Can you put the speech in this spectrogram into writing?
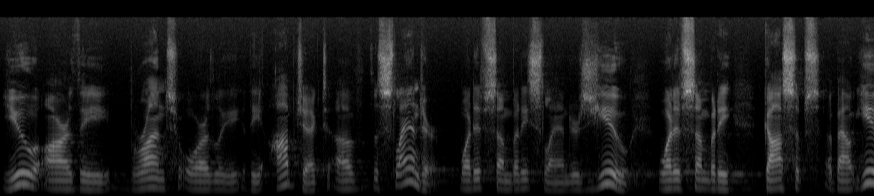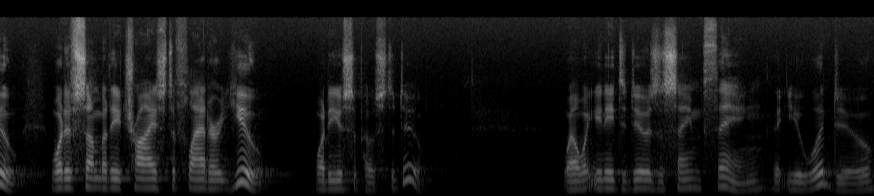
you are the brunt or the, the object of the slander? What if somebody slanders you? What if somebody gossips about you? What if somebody tries to flatter you? What are you supposed to do? Well, what you need to do is the same thing that you would do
